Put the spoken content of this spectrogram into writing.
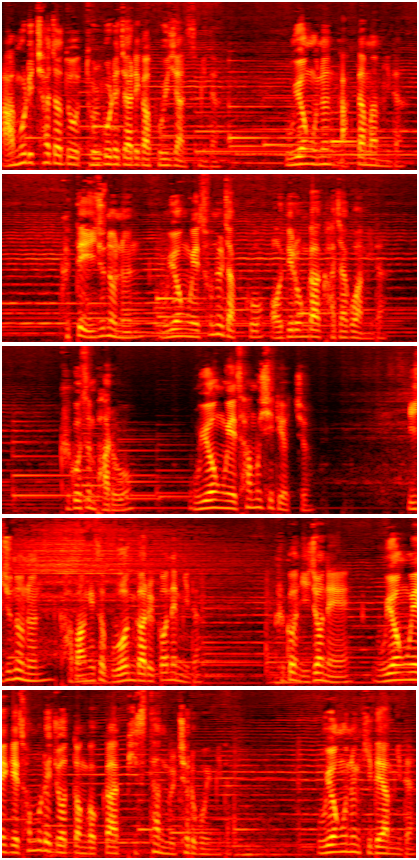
아무리 찾아도 돌고래 자리가 보이지 않습니다. 우영우는 낙담합니다. 그때 이준호는 우영우의 손을 잡고 어디론가 가자고 합니다. 그곳은 바로 우영우의 사무실이었죠. 이준호는 가방에서 무언가를 꺼냅니다. 그건 이전에 우영우에게 선물해 주었던 것과 비슷한 물체로 보입니다. 우영우는 기대합니다.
